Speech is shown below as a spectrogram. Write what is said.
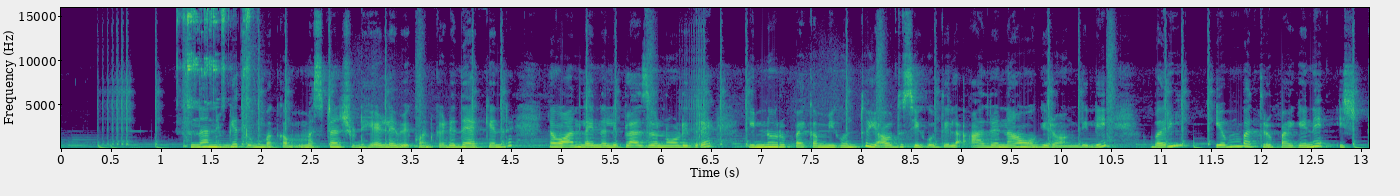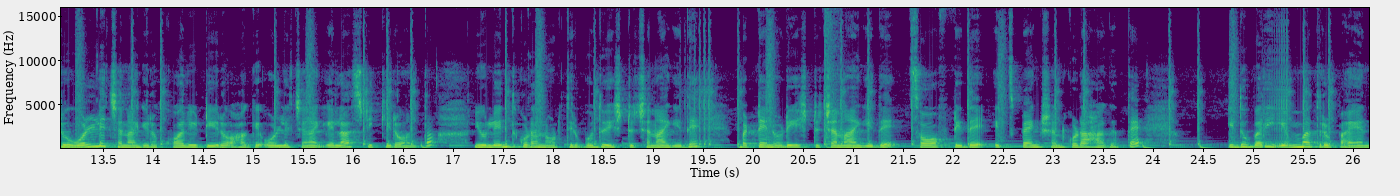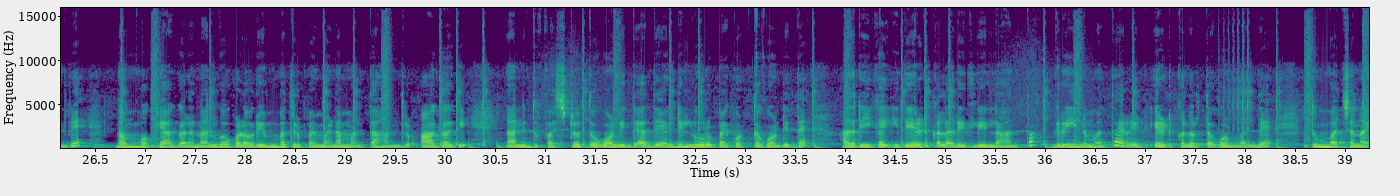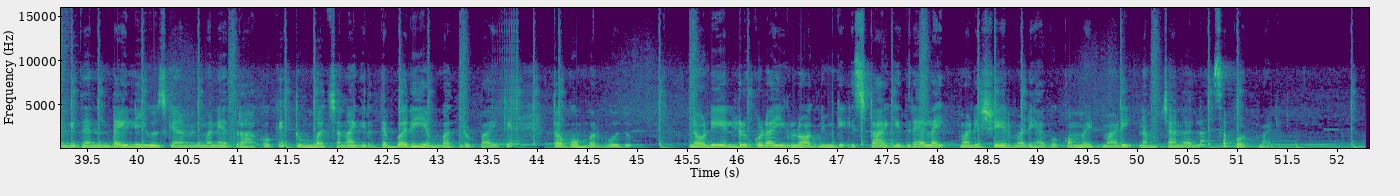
ನಾನು ನಿಮಗೆ ತುಂಬ ಕಮ್ ಮಸ್ಟ್ ಆ್ಯಂಡ್ ಶುಡ್ ಹೇಳಲೇಬೇಕು ಅಂದ್ಕೊಂಡಿದ್ದೆ ಯಾಕೆಂದರೆ ನಾವು ಆನ್ಲೈನಲ್ಲಿ ಪ್ಲಾಜೋ ನೋಡಿದರೆ ಇನ್ನೂರು ರೂಪಾಯಿ ಕಮ್ಮಿಗಂತೂ ಯಾವುದು ಸಿಗೋದಿಲ್ಲ. ಆದರೆ ನಾವು ಹೋಗಿರೋ ಅಂಗಡಿಲಿ ಬರೀ ಎಂಬತ್ತು ರೂಪಾಯಿಗೆ ಇಷ್ಟು ಒಳ್ಳೆ ಚೆನ್ನಾಗಿರೋ ಕ್ವಾಲಿಟಿ ಇರೋ ಹಾಗೆ ಒಳ್ಳೆ ಚೆನ್ನಾಗಿ ಎಲಾಸ್ಟಿಕ್ ಇರೋ ಅಂತ ಇವು ಲೆಂತ್ ಕೂಡ ನೋಡ್ತಿರ್ಬೋದು ಎಷ್ಟು ಚೆನ್ನಾಗಿದೆ. ಬಟ್ಟೆ ನೋಡಿ ಎಷ್ಟು ಚೆನ್ನಾಗಿದೆ. ಸಾಫ್ಟ್ ಇದೆ ಎಕ್ಸ್ಪ್ಯಾನ್ಷನ್ ಕೂಡ ಆಗುತ್ತೆ. ಇದು ಬರೀ ಎಂಬತ್ತು ರೂಪಾಯಿ ಅಂದರೆ ನಂಬೋಕೆ ಆಗಲ್ಲ. ನನಗೂ ಕೂಡ ಅವ್ರು ಎಂಬತ್ತು ರೂಪಾಯಿ ಮೇಡಮ್ ಅಂತ ಅಂದರು. ಹಾಗಾಗಿ ನಾನಿದು ಫಸ್ಟು ತೊಗೊಂಡಿದ್ದೆ. ಅದೇ ಅಂಗಡಿ ನೂರು ರೂಪಾಯಿ ಕೊಟ್ಟು ತೊಗೊಂಡಿದ್ದೆ. ಆದರೆ ಈಗ ಇದೆರಡು ಕಲರ್ ಇರಲಿಲ್ಲ ಅಂತ ಗ್ರೀನು ಮತ್ತು ರೆಡ್ ಎರಡು ಕಲರ್ ತೊಗೊಂಡು ಬಂದೆ. ತುಂಬ ಚೆನ್ನಾಗಿದೆ. ಡೈಲಿ ಯೂಸ್ಗೆ ನಮಗೆ ಮನೆ ಹತ್ರ ಹಾಕೋಕ್ಕೆ ತುಂಬ ಚೆನ್ನಾಗಿರುತ್ತೆ. ಬರೀ ಎಂಬತ್ತು ರೂಪಾಯಿಗೆ ತೊಗೊಂಬರ್ಬೋದು. ನೋಡಿ ಎಲ್ಲರೂ ಕೂಡ ಈ ವ್ಲಾಗ್ ನಿಮಗೆ ಇಷ್ಟ ಆಗಿದ್ದರೆ ಲೈಕ್ ಮಾಡಿ ಶೇರ್ ಮಾಡಿ ಹಾಗೂ ಕಮೆಂಟ್ ಮಾಡಿ. ನಮ್ಮ ಚಾನಲ್ನ ಸಪೋರ್ಟ್ ಮಾಡಿ.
